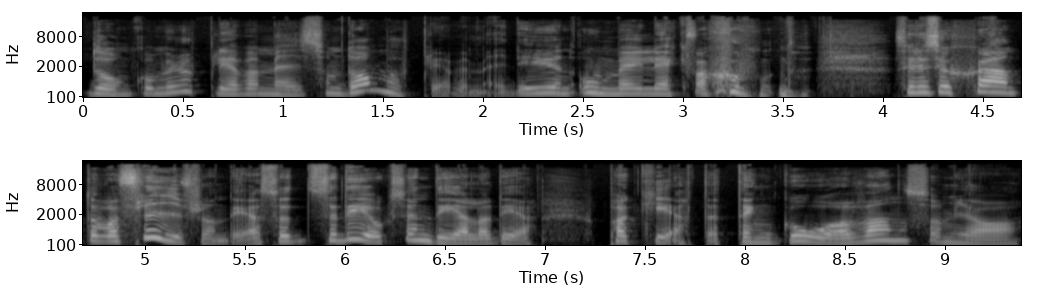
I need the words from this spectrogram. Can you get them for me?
De kommer uppleva mig som de upplever mig. Det är ju en omöjlig ekvation. Så det är så skönt att vara fri från det. Så, så det är också en del av det paketet, den gåvan som jag,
